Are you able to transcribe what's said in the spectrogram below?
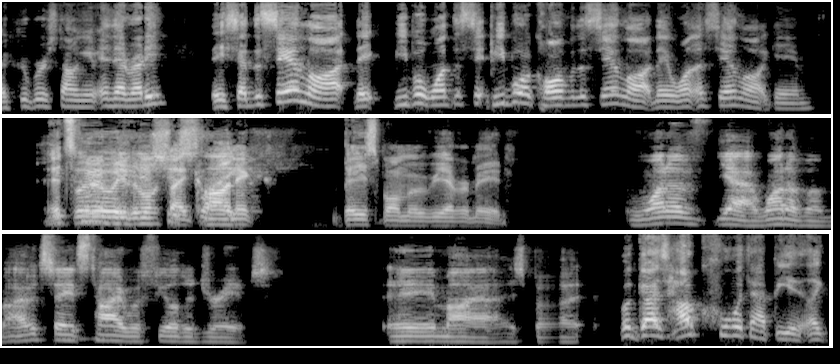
A Cooperstown game. And then ready? They said the Sandlot. They people want the people are calling for the Sandlot. They want a Sandlot game. It's could literally the most just like- iconic baseball movie ever made. One of yeah, one of them. I would say it's tied with Field of Dreams, in my eyes. But But guys, how cool would that be? Like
